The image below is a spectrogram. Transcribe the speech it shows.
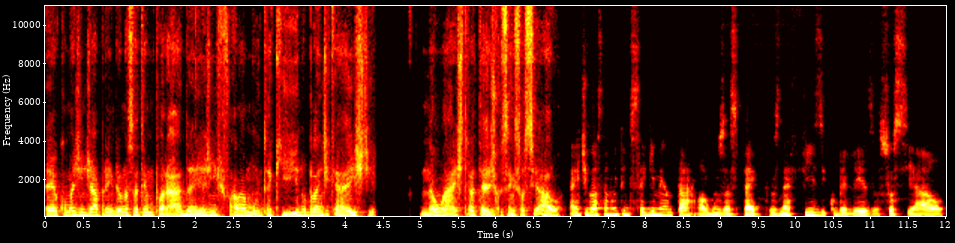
É como a gente já aprendeu nessa temporada e a gente fala muito aqui no Blindcast. Não há estratégico sem social. A gente gosta muito de segmentar alguns aspectos, né? Físico, beleza, social,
